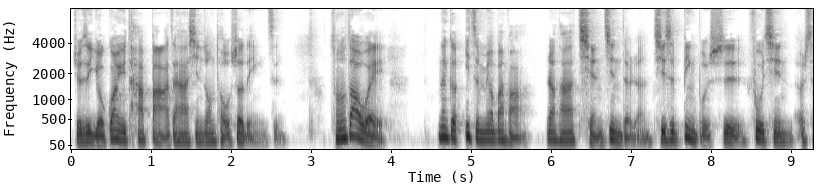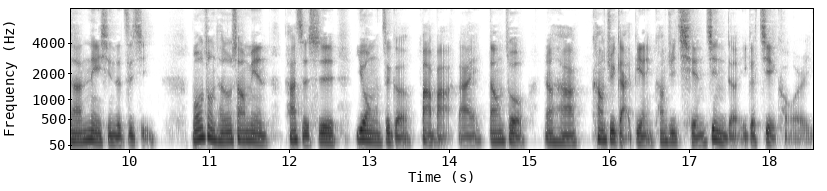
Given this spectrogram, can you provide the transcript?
就是有关于他爸在他心中投射的影子。从头到尾，那个一直没有办法让他前进的人，其实并不是父亲，而是他内心的自己。某种程度上面，他只是用这个爸爸来当做让他抗拒改变、抗拒前进的一个借口而已。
